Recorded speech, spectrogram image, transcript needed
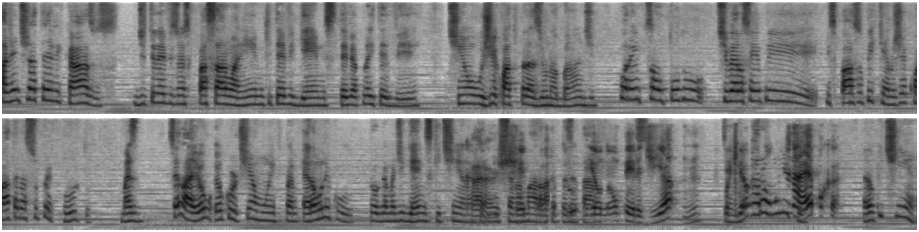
A gente já teve casos de televisões que passaram anime, que teve games, teve a Play TV, tinha o G4 Brasil na Band, porém são tudo tiveram sempre espaço pequeno. G4 era super curto. Mas, sei lá, eu, eu curtia muito. Era o único programa de games que tinha, né? Cara, que era o Luciano Amaral que apresentava. Eu não perdia um. Entendeu? Era o único. Na época. Era o que tinha,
